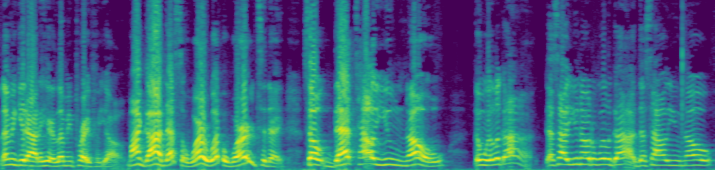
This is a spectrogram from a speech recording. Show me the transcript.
Let me get out of here. Let me pray for y'all. My God, that's a word. What a word today. So that's how you know the will of God. That's how you know the will of God. That's how you know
